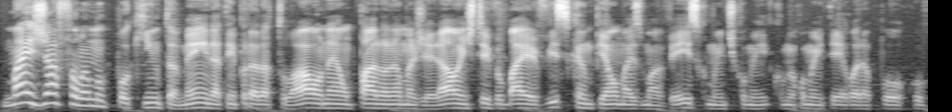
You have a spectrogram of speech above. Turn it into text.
Mas já falando um pouquinho também da temporada atual, né, um panorama geral, a gente teve o Bayern vice-campeão mais uma vez, como, a gente, como eu comentei agora há pouco,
